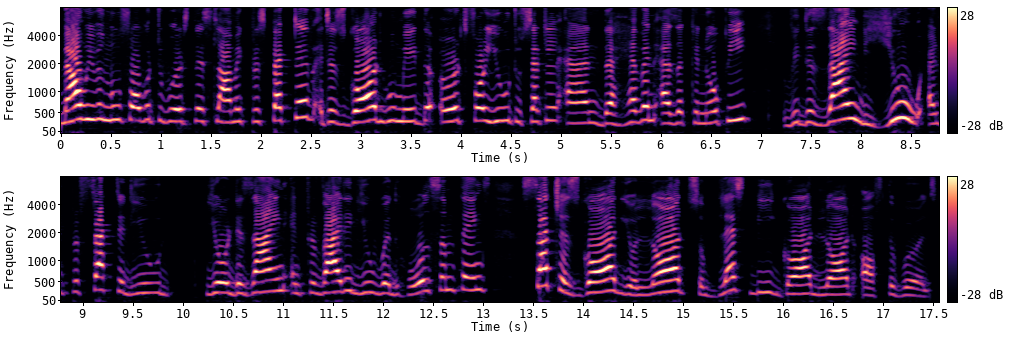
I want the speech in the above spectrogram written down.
Now we will move forward towards the Islamic perspective. It is God who made the earth for you to settle and the heaven as a canopy. We designed you and perfected you your design and provided you with wholesome things such as God your Lord. So blessed be God Lord of the worlds.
